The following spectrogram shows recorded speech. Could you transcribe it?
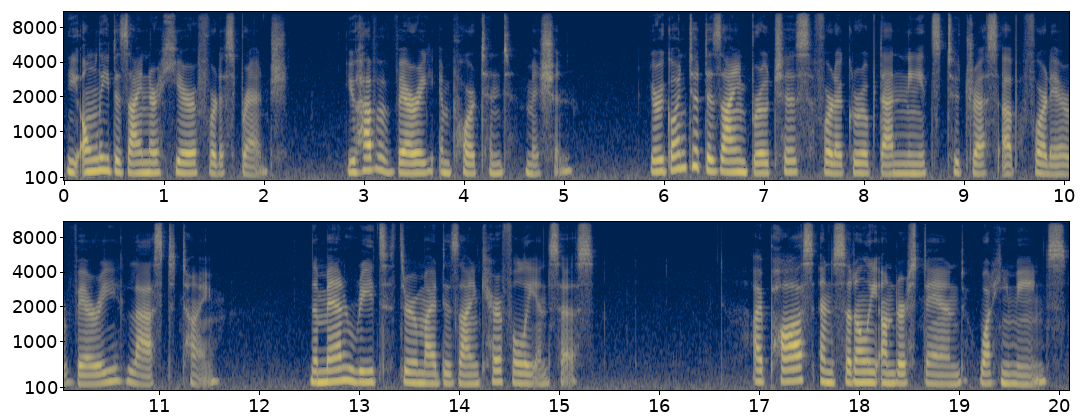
the only designer here for this branch. You have a very important mission. You're going to design brooches for the group that needs to dress up for their very last time. The man reads through my design carefully and says, I pause and suddenly understand what he means.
